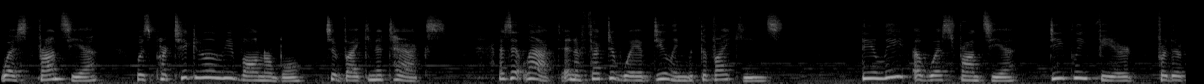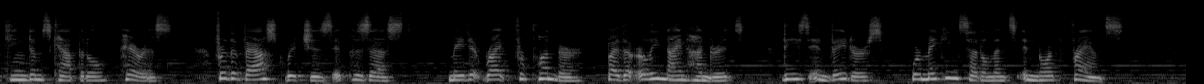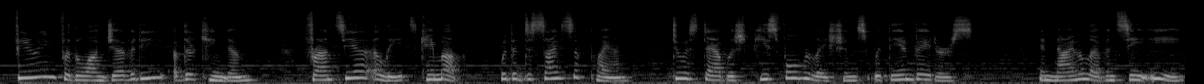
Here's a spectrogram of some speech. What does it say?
West Francia was particularly vulnerable to Viking attacks, as it lacked an effective way of dealing with the Vikings. The elite of West Francia deeply feared for their kingdom's capital, Paris, for the vast riches it possessed made it ripe for plunder. By the early 900s, these invaders were making settlements in North France. Fearing for the longevity of their kingdom, Francia elites came up with a decisive plan to establish peaceful relations with the invaders. In 911 CE,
